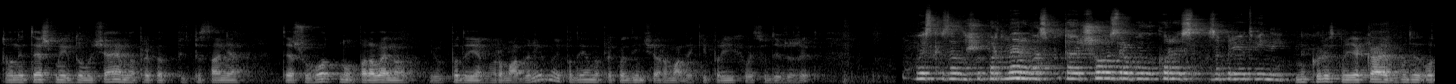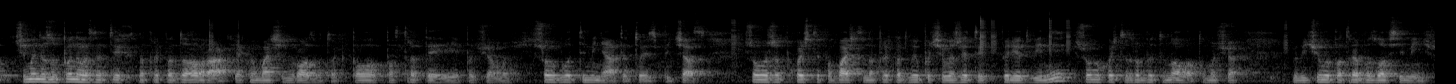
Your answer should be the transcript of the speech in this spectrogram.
то вони теж ми їх долучаємо, наприклад, підписання теж угод, ну, паралельно подаємо громаду рівно і подаємо, наприклад, інші громади, які приїхали сюди вже жити. Ви сказали, що партнери вас питають, що ви зробили корисно за період війни. Не корисно, яка буде, от чи ми не зупинились на тих, наприклад, договорах, як ми бачимо розвиток, по, по стратегії, по чомусь, що ви будете міняти тобто, під час, що ви вже хочете побачити, наприклад, ви почали жити в період війни, що ви хочете зробити нового, тому що ви відчули потребу зовсім іншу.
